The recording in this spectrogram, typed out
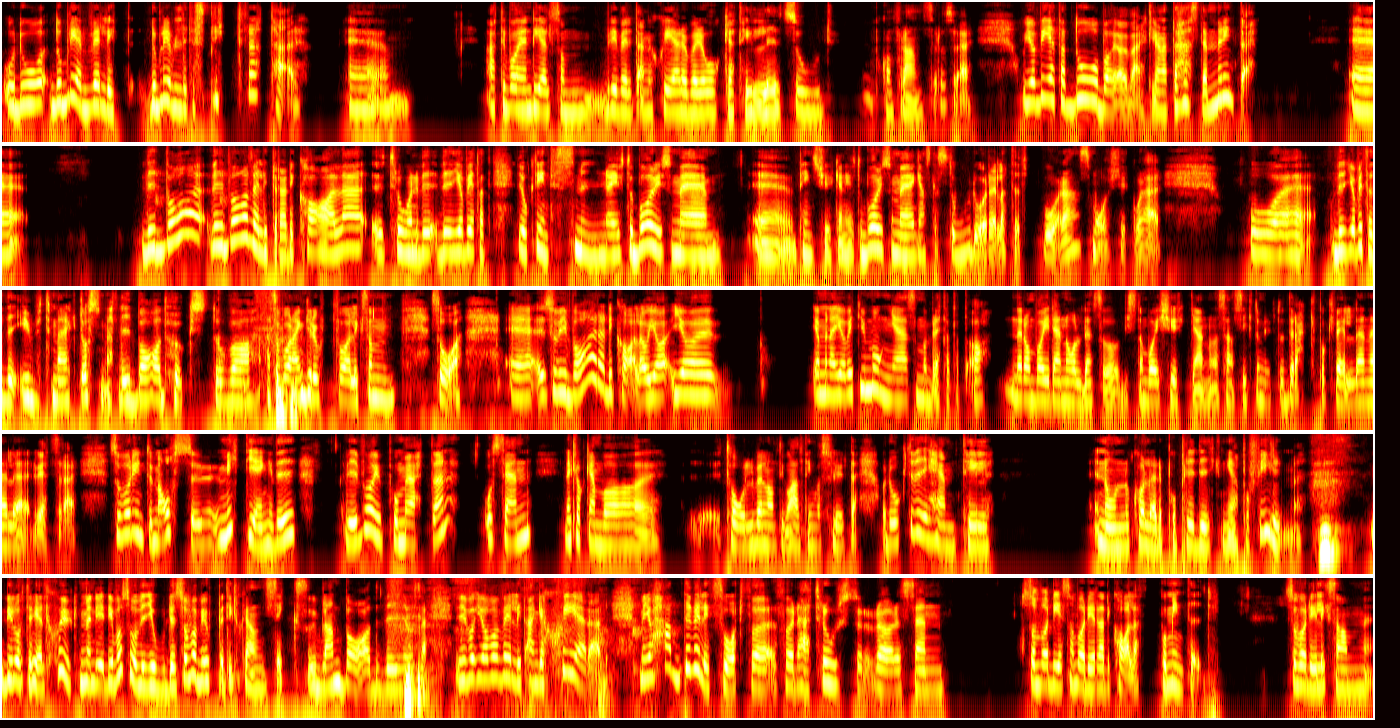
Och då, då, blev, väldigt, då blev det lite splittrat här. Eh, att det var en del som blev väldigt engagerade och började åka till Livets Ord, På konferenser och sådär. Och jag vet att då var jag verkligen att det här stämmer inte. Eh, vi var, vi var väldigt radikala eh, troende. Vi, vi, jag vet att vi åkte in till Smyrna i Göteborg som är eh, Pingstkyrkan i Göteborg som är ganska stor då relativt våra små kyrkor här. Och eh, vi, jag vet att vi utmärkte oss med att vi bad högst och var, alltså våran grupp var liksom så. Eh, så vi var radikala och jag, jag, jag menar jag vet ju många som har berättat att ah, när de var i den åldern så visst de var i kyrkan och sen gick de ut och drack på kvällen eller du vet sådär. Så var det inte med oss, mitt gäng, vi, vi var ju på möten och sen när klockan var 12 eller någonting och allting var slut där, och då åkte vi hem till någon kollade på predikningar på film. Mm. Det låter helt sjukt, men det, det, var så vi gjorde. Så var vi uppe till klockan sex och ibland bad vi. Och så vi var, jag var väldigt engagerad. Men jag hade väldigt svårt för, för den här trosrörelsen som var det som var det radikala på min tid. Så var det liksom... Eh,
